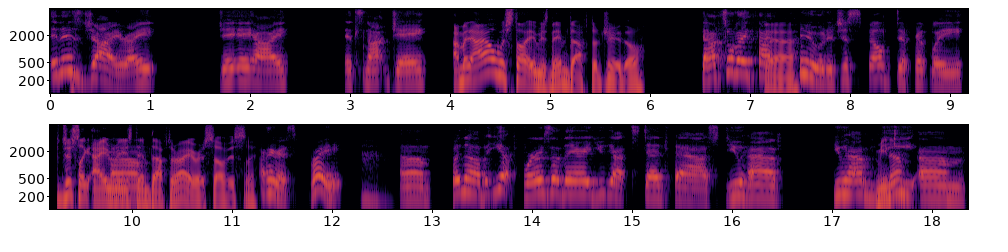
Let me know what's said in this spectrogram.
it is jai right j-a-i it's not j I mean, I always thought he was named after Jay, though. That's what I thought Yeah. too, and it's just spelled differently. Just like Iris Um, named after Iris, obviously. Iris, right? Um, but no, but you got Fuerza there. You got Steadfast. You have, you have Meena? the um,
